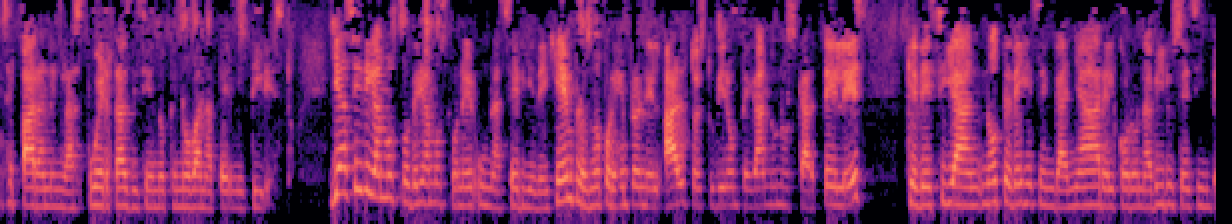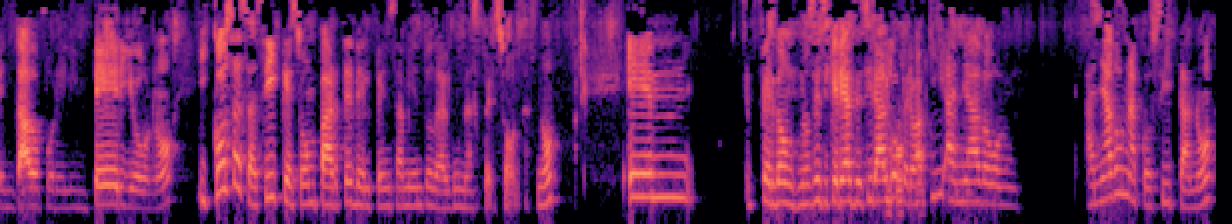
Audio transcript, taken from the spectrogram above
se paran en las puertas diciendo que no van a permitir esto. Y así, digamos, podríamos poner una serie de ejemplos, ¿no? Por ejemplo, en el Alto estuvieron pegando unos carteles que decían, no te dejes engañar, el coronavirus es inventado por el imperio, ¿no? Y cosas así que son parte del pensamiento de algunas personas, ¿no? Eh, perdón, no sé si querías decir algo, pero aquí añado, añado una cosita, ¿no?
